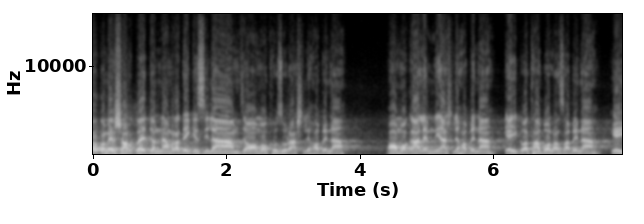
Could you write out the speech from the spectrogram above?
রকমের শর্ত এর জন্য আমরা দেখেছিলাম যে অমক হুজুর আসলে হবে না। অমক আলেম নিয়ে আসলে হবে না, এই কথা বলা যাবে না, এই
